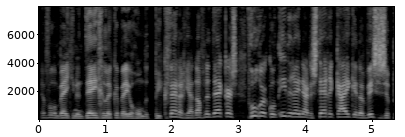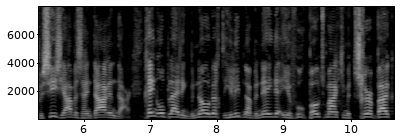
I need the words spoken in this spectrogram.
En voor een beetje een degelijke ben je 100 piek verder. Ja, Daphne Dekkers, vroeger kon iedereen naar de sterren kijken en dan wisten ze precies, ja we zijn daar en daar. Geen opleiding benodigd, je liep naar beneden en je vroeg bootsmaatje met scheurbuik,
